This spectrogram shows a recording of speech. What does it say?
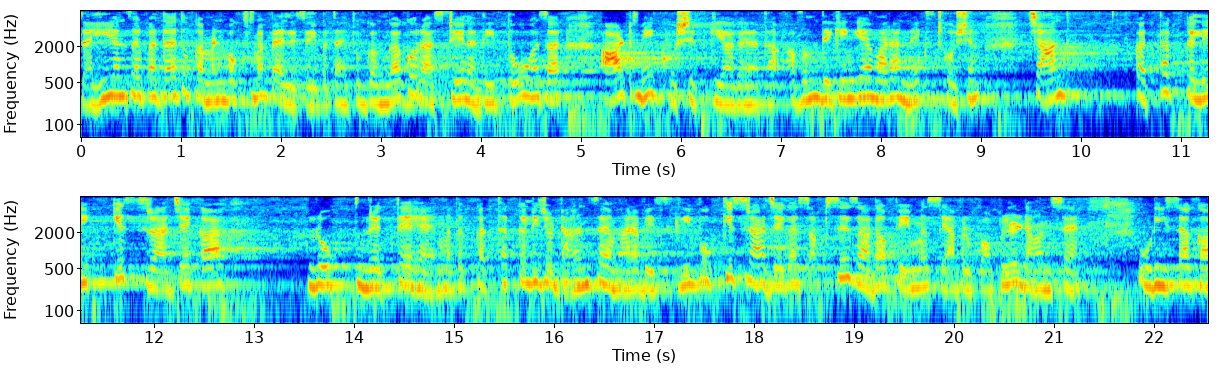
सही आंसर पता है तो कमेंट बॉक्स में पहले से ही बताएँ। तो गंगा को राष्ट्रीय नदी 2008 में घोषित किया गया था। अब हम देखेंगे हमारा नेक्स्ट क्वेश्चन चाँद कथकली किस राज्य का लोक नृत्य है। मतलब कथकली जो डांस है हमारा बेसिकली वो किस राज्य का सबसे ज़्यादा फ़ेमस या फिर पॉपुलर डांस है? उड़ीसा का,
